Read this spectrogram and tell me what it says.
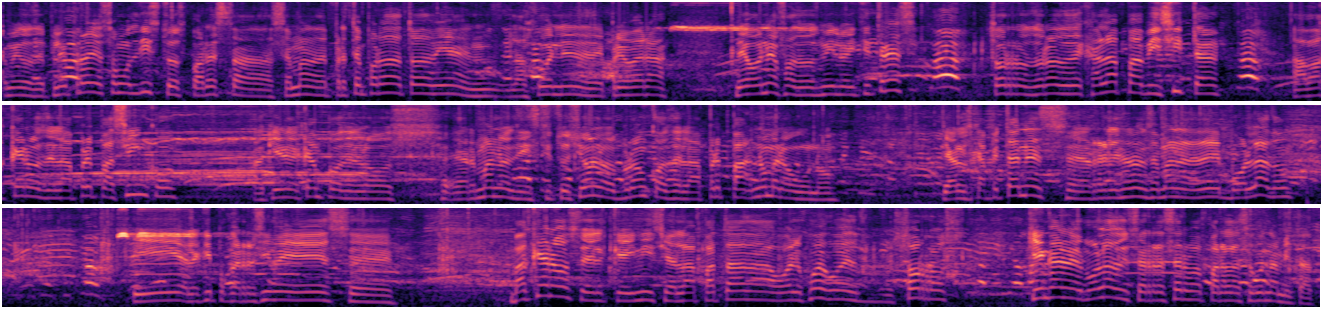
Amigos de Play Pro, ya estamos listos para esta semana de pretemporada todavía en las jóvenes de primavera de ONEFA 2023. Zorros Dorados de Jalapa visita a Vaqueros de la Prepa 5 aquí en el campo de los hermanos de institución, los Broncos de la Prepa número 1. Ya los capitanes eh, realizaron semana de volado y el equipo que recibe es eh, Vaqueros, el que inicia la patada o el juego es Zorros, quien gana el volado y se reserva para la segunda mitad.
